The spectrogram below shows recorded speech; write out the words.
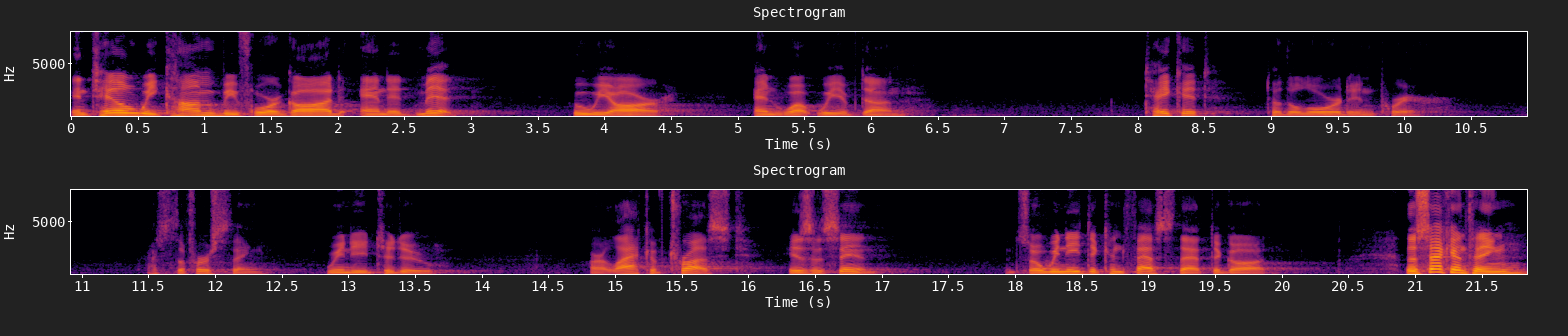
until we come before God and admit who we are and what we have done. Take it to the Lord in prayer. That's the first thing we need to do. Our lack of trust is a sin. And so we need to confess that to God. The second thing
